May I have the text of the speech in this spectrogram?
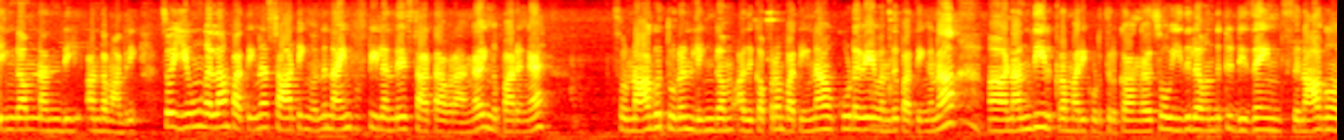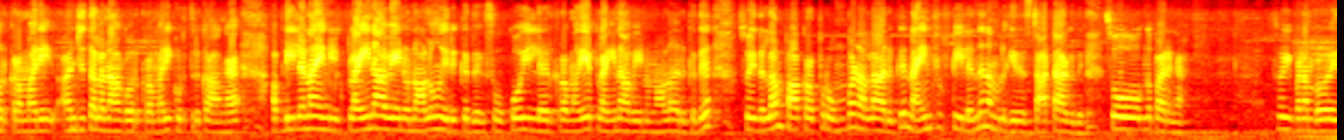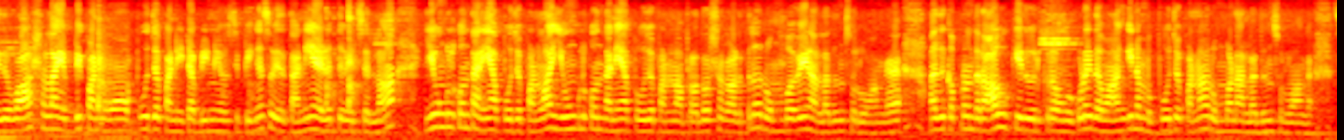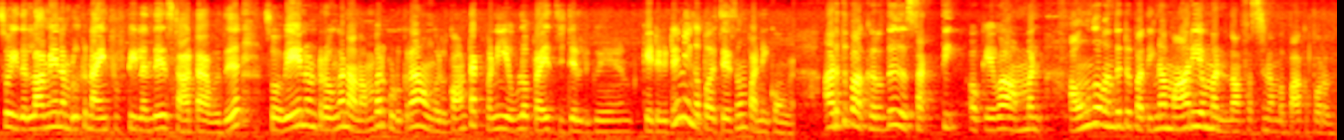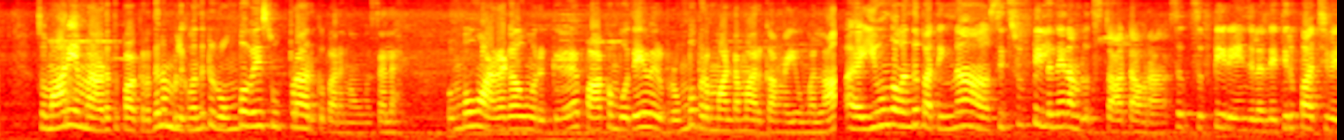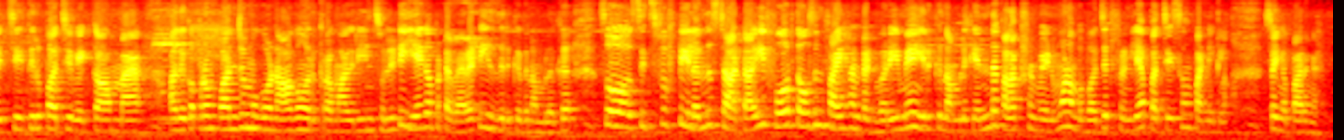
லிங்கம் நந்தி அந்த மாதிரி. ஸோ இவங்கெல்லாம் பார்த்தீங்கன்னா ஸ்டார்டிங் வந்து நைன் ஃபிஃப்டிலேருந்தே ஸ்டார்ட் ஆகுறாங்க. இங்கே பாருங்கள் ஸோ நாகத்துடன் லிங்கம் அதுக்கப்புறம் பார்த்தீங்கன்னா கூடவே வந்து பார்த்தீங்கன்னா நந்தி இருக்கிற மாதிரி கொடுத்துருக்காங்க. ஸோ இதில் வந்துட்டு டிசைன்ஸ் நாகம் இருக்கிற மாதிரி அஞ்சு தலை நாகம் இருக்கிற மாதிரி கொடுத்துருக்காங்க. அப்படி இல்லைன்னா எங்களுக்கு பிளைனாக வேணும்னாலும் இருக்குது. ஸோ கோயிலில் இருக்கிற மாதிரியே பிளைனாக வேணும்னாலும் இருக்குது. ஸோ இதெல்லாம் பார்க்குறப்போ ரொம்ப நல்லா இருக்குது நைன் ஃபிஃப்டிலேருந்து நம்மளுக்கு இது ஸ்டார்ட் ஆகுது. ஸோ இங்கே பாருங்கள் ஸோ இப்போ நம்ம இது வாஷ் எல்லாம் எப்படி பண்ணுவோம்? பூஜை பண்ணிட்டு அப்படின்னு யோசிப்பீங்க. ஸோ இதை தனியாக எடுத்து வச்சிடலாம். இவங்களுக்கும் தனியாக பூஜை பண்ணலாம். இவங்களுக்கும் தனியாக பூஜை பண்ணலாம். பிரதோஷ காலத்தில் ரொம்பவே நல்லதுன்னு சொல்லுவாங்க. அதுக்கப்புறம் இந்த ராகு கேது இருக்கிறவங்க கூட இதை வாங்கி நம்ம பூஜை பண்ணால் ரொம்ப நல்லதுன்னு சொல்லுவாங்க. ஸோ இதெல்லாமே நம்மளுக்கு நைன் ஃபிஃப்டிலேருந்தே ஸ்டார்ட் ஆகுது. ஸோ வேணுன்றவங்க நான் நம்பர் கொடுக்குறேன். அவங்க காண்டாக்ட் பண்ணி எவ்வளோ ப்ரைஸ் டீட்டெயில் கேட்டுக்கிட்டு நீங்கள் பர்ச்சேஸும் பண்ணிக்கோங்க. அடுத்து பார்க்குறது சக்தி ஓகேவா அம்மன். அவங்க வந்துட்டு பார்த்தீங்கன்னா மாரியம்மன் தான் ஃபஸ்ட்டு நம்ம பார்க்க போகிறது ஸோ மாரியம்மன் அடுத்து பார்க்குறது நம்மளுக்கு வந்துட்டு ரொம்பவே சூப்பராக இருக்குது பாருங்கள் அவங்க சிலை. ரொம்பவும் அழகாகவும் இருக்குது பார்க்கும்போதே ரொம்ப பிரம்மாண்டமாக இருக்காங்க இவங்கெல்லாம். இவங்க வந்து பார்த்தீங்கன்னா சிக்ஸ் ஃபிஃப்டிலேருந்தே நம்மளுக்கு ஸ்டார்ட் ஆகுறாங்க. சிக்ஸ் ஃபிஃப்டி ரேஞ்சிலேருந்தே திருப்பாச்சி வச்சு திருப்பாச்சி வைக்காம அதுக்கப்புறம் பஞ்சமுக நாகம் இருக்கிற மாதிரின்னு சொல்லிட்டு ஏகப்பட்ட வெரைட்டிஸ் இருக்குது நம்மளுக்கு. ஸோ சிக்ஸ் ஃபிஃப்டிலேருந்து ஸ்டார்ட் ஆகி ஃபோர் தௌசண்ட் ஃபைவ் ஹண்ட்ரட் வரையுமே இருக்குது நம்மளுக்கு எந்த கலெக்ஷன் வேணுமோ நம்ம பட்ஜெட் ஃப்ரெண்ட்லியாக பர்ச்சேஸும் பண்ணிக்கலாம். ஸோ இங்கே பாருங்கள்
